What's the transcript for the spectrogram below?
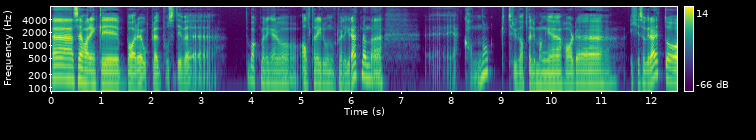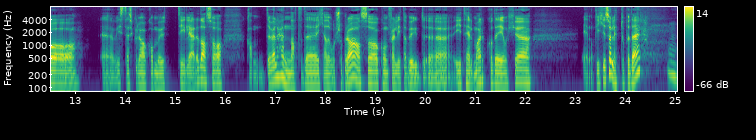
Uh, så jeg har egentlig bare opplevd positive tilbakemeldinger, og alt har i grunnen vært veldig greit. Men uh, jeg kan nok tro at veldig mange har det ikke så greit. Og eh, hvis jeg skulle ha kommet ut tidligere, da, så kan det vel hende at det ikke hadde vært så bra. Altså, kom fra ei lita bygd eh, i Telemark, og det er jo ikke er nok ikke så lett oppi der. Mm.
